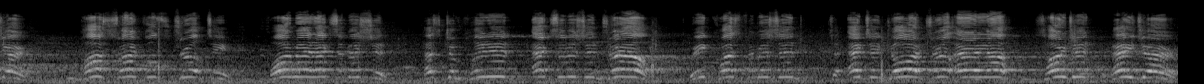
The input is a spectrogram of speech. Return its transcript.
Major. Hoss Rifles Drill Team, Format Exhibition, has completed exhibition drill. Request permission to exit your drill area, Sergeant Major.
